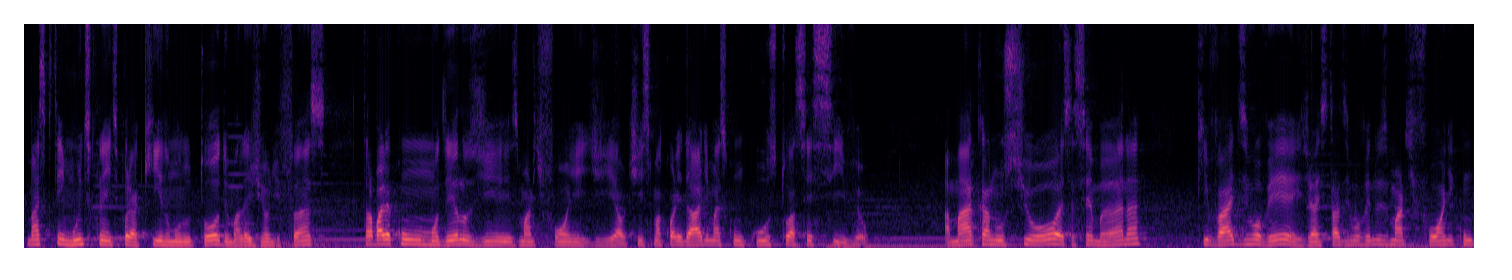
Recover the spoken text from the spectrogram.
mas que tem muitos clientes por aqui no mundo todo e uma legião de fãs, trabalha com modelos de smartphone de altíssima qualidade, mas com custo acessível. A marca anunciou essa semana que vai desenvolver, já está desenvolvendo um smartphone com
